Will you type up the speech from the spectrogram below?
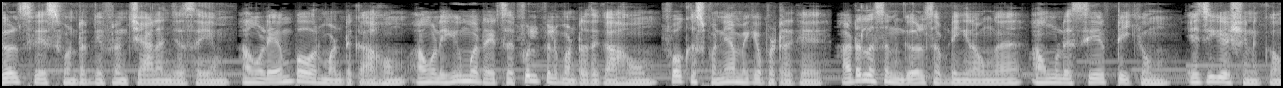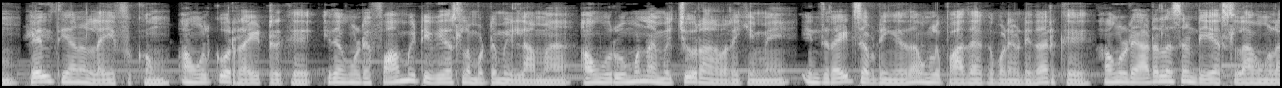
கேர்ள்ஸ் ஃபேஸ் பண்ற டிஃப்ரெண்ட் சேலஞ்சஸையும் அவங்களோட எம்பவர்மெண்ட்டுக்காகவும் அவங்களோட ஹியூமன் ரைட்ஸை ஃபுல்ஃபில் பண்றதுக்காகவும் ஃபோக்கஸ் பண்ணி அமைக்கப்பட்டிருக்கு. அடலசன் கேர்ள்ஸ் அப்படிங்கிறவங்க அவங்களோட சேஃப்டிக்கும் எஜுகேஷனுக்கும் ஹெல்த்தியான லைஃபுக்கும் அவங்களுக்கு ஒரு ரைட் இருக்கு. இது அவங்களுடைய ஃபார்மேட்டிவ் இயர்ஸ்ல மட்டும் இல்லாம அவங்க ஒரு உமனா மெச்சூர் ஆகிற வரைக்குமே இந்த ரைட்ஸ் அப்படிங்கிறது அவங்களுக்கு பாதுகாக்கப்பட வேண்டியதா இருக்கு. அவங்களுடைய அடலசன்ட் இயர்ஸ்ல அவங்கள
